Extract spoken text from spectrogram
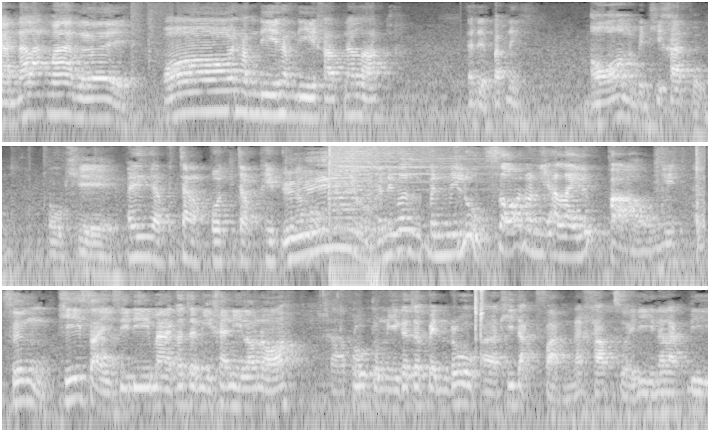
กันน่ารักมากเลยอ๋อทำดีทำดีครับน่ารักแต่เดี๋ยวแป๊บหนึ่งอ๋อ มันเป็นที่คาดผม โอเคไอ้อย่าไปจับปดจับผิดเฮ้ครับผมยผมก็นึกว่ามันมีลูกซ้อนมันมีอะไรหรือเปล่าอย่างนี้ซึ่งที่ใส่ซีดีมาก็จะมีแค่นี้แล้วเนาะ ครับผรูมปตรงนี้ก็จะเป็นรูปอ่าที่ดักฝันนะครับ สวยดีน่ารักดี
